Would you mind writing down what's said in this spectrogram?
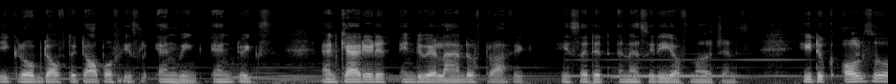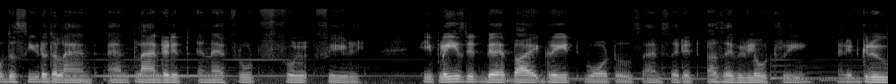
He cropped off the top of his young, wing, young twigs, and carried it into a land of traffic. He set it in a city of merchants. He took also of the seed of the land, and planted it in a fruitful field. He placed it by great waters, and set it as a willow tree, and it grew,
